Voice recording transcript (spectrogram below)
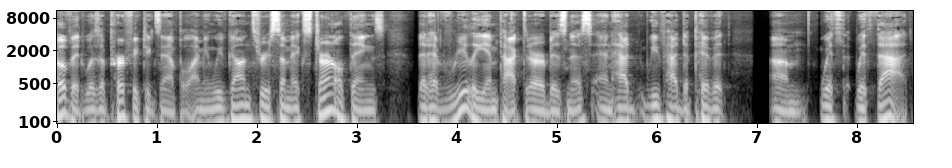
COVID was a perfect example. I mean, we've gone through some external things that have really impacted our business and had we've had to pivot um, with with that.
